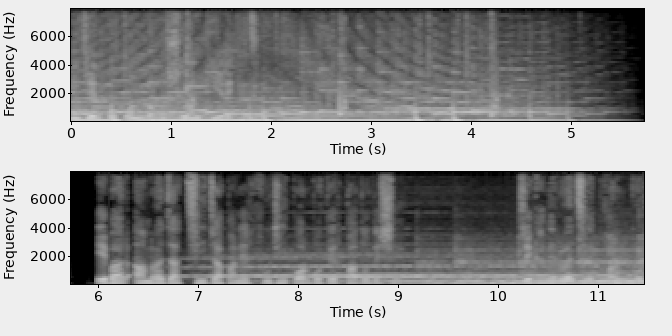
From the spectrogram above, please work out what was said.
নিজের গোপন রহস্য লুকিয়ে রেখেছে। এবার আমরা যাচ্ছি জাপানের ফুজি পর্বতের পাদদেশে, যেখানে রয়েছে ভয়ঙ্কর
